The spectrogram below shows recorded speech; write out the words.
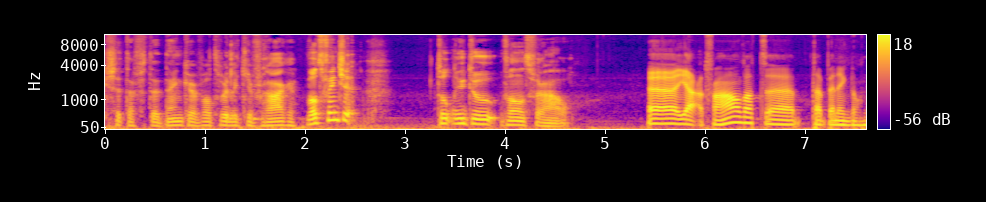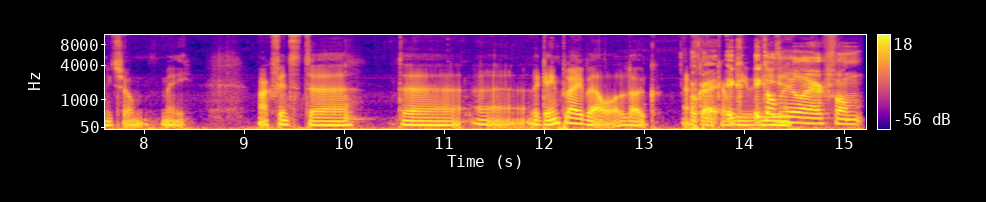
Ik zit even te denken, wat wil ik je vragen? Wat vind je tot nu toe van het verhaal? Eh, ja, het verhaal, dat, eh, daar ben ik nog niet zo mee. Maar ik vind de, de, eh, de gameplay wel leuk. Oké, ik, Die- ik had die- heel erg van...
